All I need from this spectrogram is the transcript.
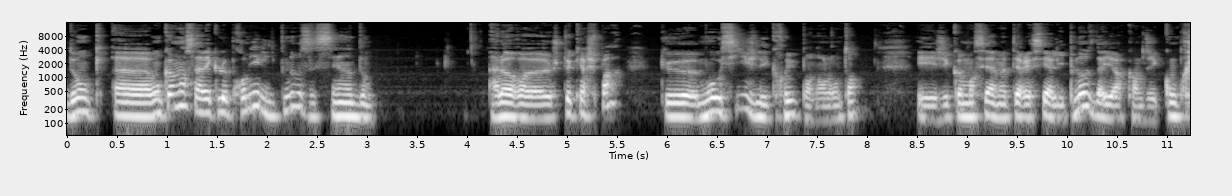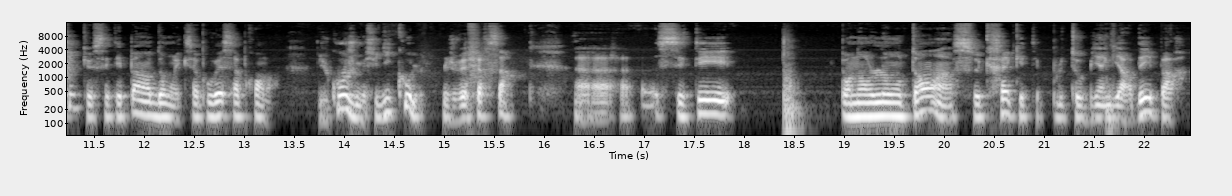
Donc, on commence avec le premier, l'hypnose, c'est un don. Alors, je te cache pas que moi aussi, je l'ai cru pendant longtemps. Et j'ai commencé à m'intéresser à l'hypnose d'ailleurs quand j'ai compris que c'était pas un don et que ça pouvait s'apprendre. Du coup, je me suis dit cool, je vais faire ça. Euh, c'était pendant longtemps un secret qui était plutôt bien gardé par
